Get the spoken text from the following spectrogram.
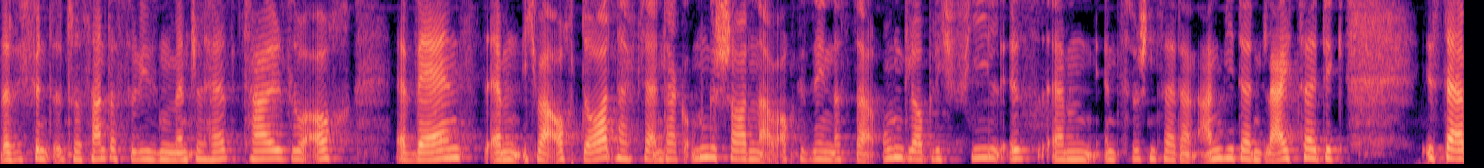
Also ich finde es interessant, dass du diesen Mental Health Teil so auch erwähnst. Ähm, ich war auch dort, habe einen Tag umgeschaut und habe auch gesehen, dass da unglaublich viel ist ähm, inzwischen an Anbietern. Gleichzeitig ist da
